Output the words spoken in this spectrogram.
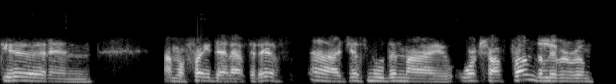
good, and I'm afraid that as it is, uh, I just moved in my workshop from the living room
